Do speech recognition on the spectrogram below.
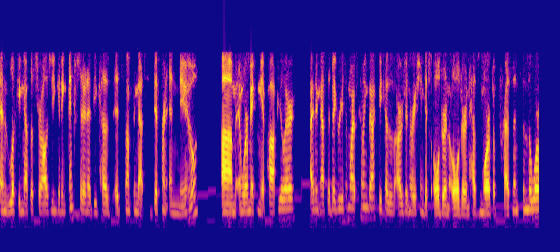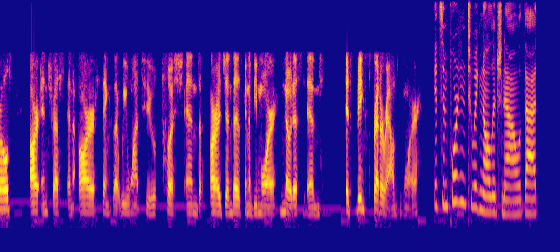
and looking up astrology and getting interested in it because it's something that's different and new, um, and we're making it popular, I think that's a big reason why it's coming back because as our generation gets older and older and has more of a presence in the world, our interests and our things that we want to push and our agenda is going to be more noticed and it's being spread around more. It's important to acknowledge now that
